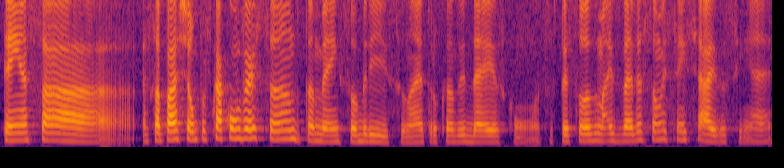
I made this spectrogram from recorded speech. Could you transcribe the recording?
tem essa, essa paixão por ficar conversando também sobre isso, né, trocando ideias com essas pessoas mais velhas são essenciais, assim, é,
